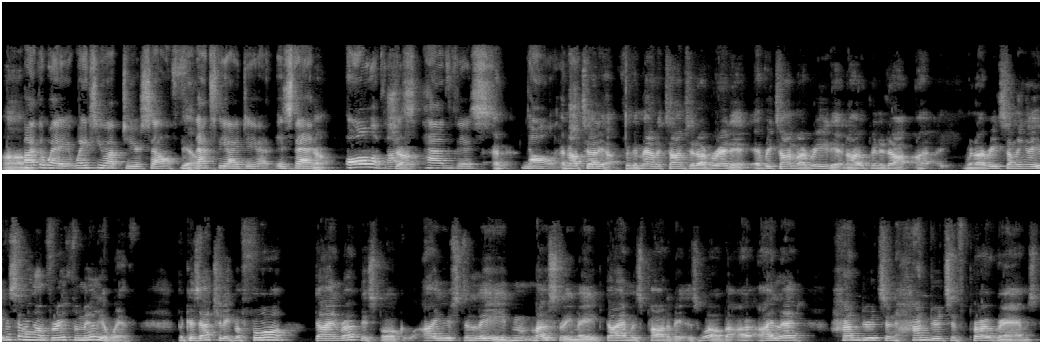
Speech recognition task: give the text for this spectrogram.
Um, By the way, it wakes you up to yourself. Yeah. That's the idea. Is that Yeah. All of us So- have this and knowledge. And I'll tell you, for the amount of times that I've read it, every time I read it and I open it up, I, when I read something, even something I'm very familiar with, because actually before Diane wrote this book, I used to lead, mostly me, Diane was part of it as well, but I, I led hundreds and hundreds of programs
